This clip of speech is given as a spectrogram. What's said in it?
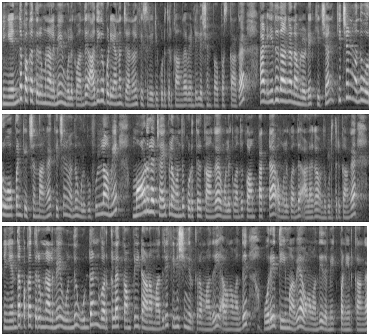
நீங்கள் எந்த பக்கம் திரும்பினாலுமே உங்களுக்கு வந்து அதிகப்படியான ஜன்னல் ஃபெசிலிட்டி கொடுத்துருக்காங்க வென்டிலேஷன் பர்பஸ்க்காக அண்ட் இது தாங்க நம்மளுடைய கிச்சன் கிச்சன் வந்து ஒரு ஓப்பன் கிச்சன் தாங்க. கிச்சன் வந்து உங்களுக்கு ஃபுல்லாமே மாடுலர் டைப்பில் வந்து கொடுத்துருக்காங்க. உங்களுக்கு வந்து காம்பேக்டாக உங்களுக்கு வந்து அழகாக வந்து கொடுத்துருக்காங்க. நீங்கள் எந்த பக்கம் திரும்பினாலுமே வந்து உடன் ஒர்க்கில் கம்ப்ளீட் ஆன மாதிரி ஃபினிஷிங் இருக்கிற மாதிரி அவங்க வந்து ஒரே தீமாகவே அவங்க வந்து இதை மேக் பண்ணியிருக்காங்க.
